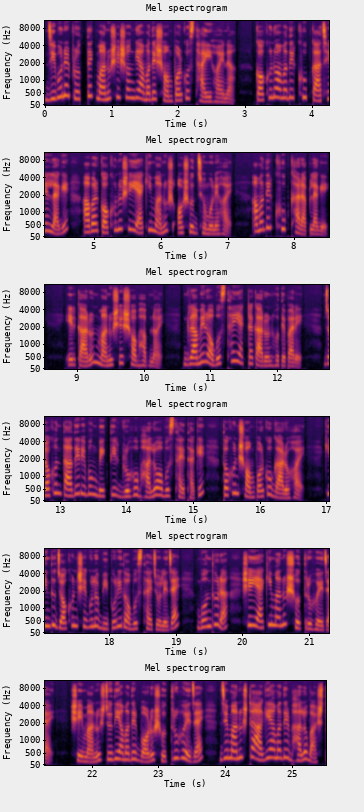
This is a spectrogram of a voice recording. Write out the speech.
জীবনের প্রত্যেক মানুষের সঙ্গে আমাদের সম্পর্ক স্থায়ী হয় না। কখনো আমাদের খুব কাছের লাগে, আবার কখনো সেই একই মানুষ অসহ্য মনে হয়। আমাদের খুব খারাপ লাগে। এর কারণ মানুষের স্বভাব নয়। গ্রামের অবস্থাই একটা কারণ হতে পারে। যখন তাদের এবং ব্যক্তির গ্রহ ভালো অবস্থায় থাকে, তখন সম্পর্ক গাঢ় হয়। কিন্তু যখন সেগুলো বিপরীত অবস্থায় চলে যায়, বন্ধুরা, সেই একই মানুষ শত্রু হয়ে যায়। সেই মানুষ যদি আমাদের বড় শত্রু হয়ে যায়, যে মানুষটা আগে আমাদের ভালোবাসত,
